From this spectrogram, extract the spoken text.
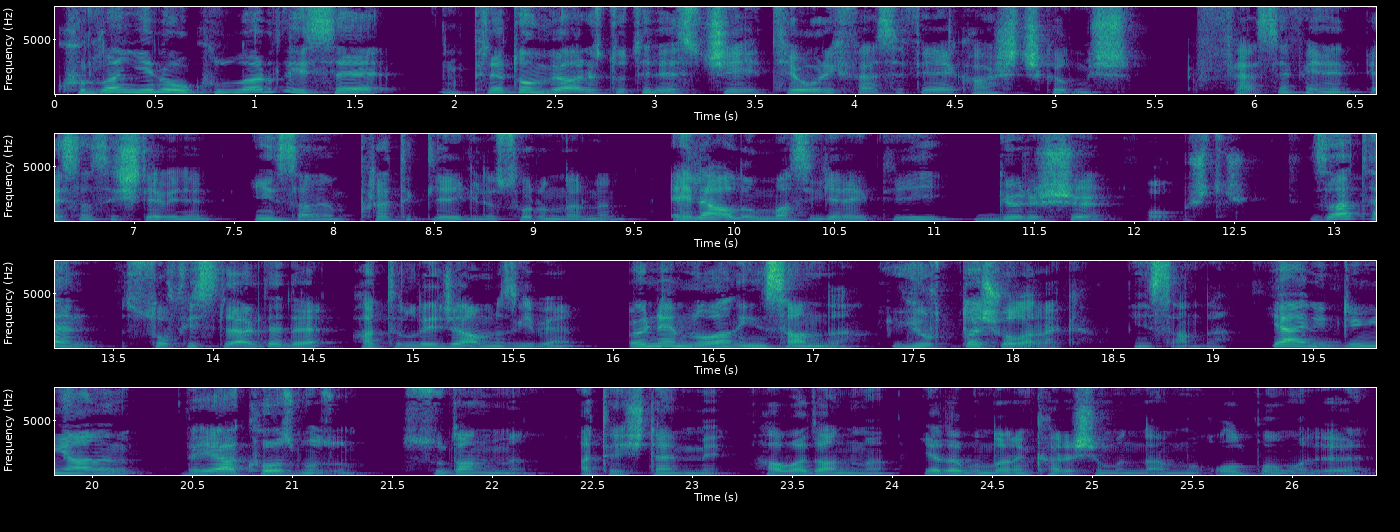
Kurulan yeni okullarda ise Platon ve Aristotelesçi teorik felsefeye karşı çıkılmış. Felsefenin esas işlevinin insanın pratikle ilgili sorunlarının ele alınması gerektiği görüşü olmuştur. Zaten sofistlerde de hatırlayacağımız gibi önemli olan insandı. Yurttaş olarak insandı. Yani dünyanın veya kozmosun sudan mı, ateşten mi, havadan mı ya da bunların karışımından mı olup olmadığı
